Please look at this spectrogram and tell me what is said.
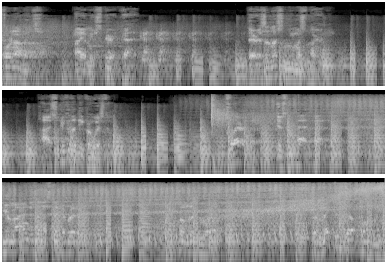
for knowledge. I am your spirit guide. There is a lesson you must learn. I speak of a deeper wisdom. Clarity is the path. Your mind is in a state of readiness. So listen well. To make yourself complete,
